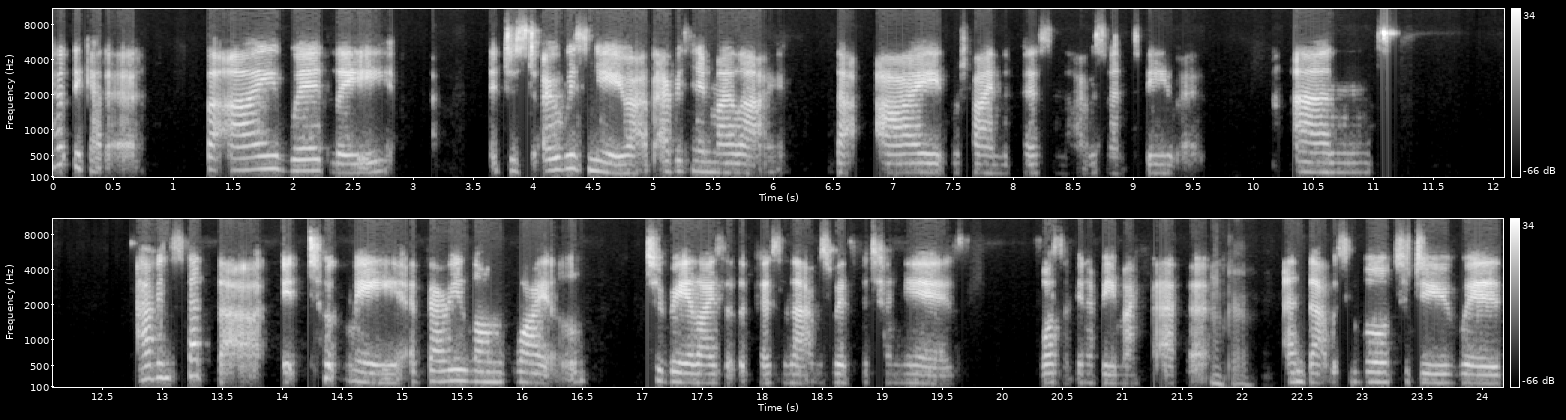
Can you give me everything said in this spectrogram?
totally get it. But I weirdly just always knew out of everything in my life that I would find the person that I was meant to be with. And having said that, it took me a very long while to realize that the person that I was with for 10 years wasn't going to be my forever. Okay. And that was more to do with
